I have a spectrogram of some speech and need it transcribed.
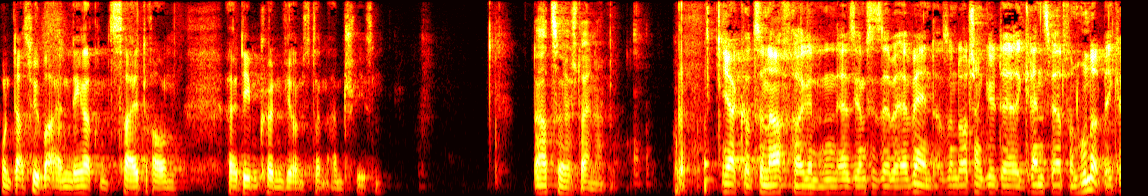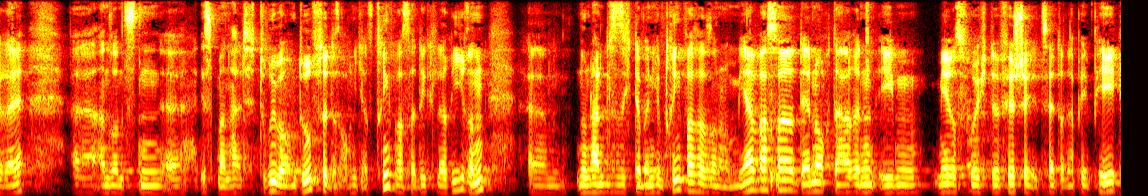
und das über einen längeren Zeitraum, dem können wir uns dann anschließen. Dazu Herr Steiner. Ja, kurze Nachfrage, denn äh, Sie haben es ja selber erwähnt. Also in Deutschland gilt der Grenzwert von 100 Becquerel. Äh, ansonsten äh, ist man halt drüber und dürfte das auch nicht als Trinkwasser deklarieren. Ähm, nun handelt es sich dabei nicht um Trinkwasser, sondern um Meerwasser. Dennoch darin eben Meeresfrüchte, Fische etc. pp.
